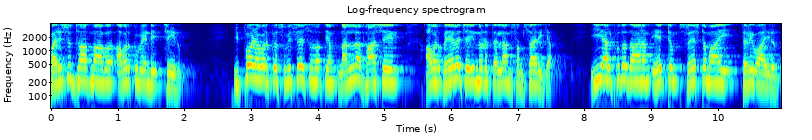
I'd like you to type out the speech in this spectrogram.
പരിശുദ്ധാത്മാവ് അവർക്കു വേണ്ടി ചെയ്തു. ഇപ്പോഴവർക്ക് സുവിശേഷ സത്യം നല്ല ഭാഷയിൽ അവർ വേല ചെയ്യുന്നിടത്തെല്ലാം സംസാരിക്കാം. ഈ അത്ഭുതദാനം ഏറ്റവും ശ്രേഷ്ഠമായി തെളിവായിരുന്നു.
